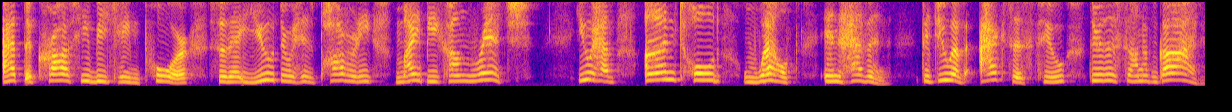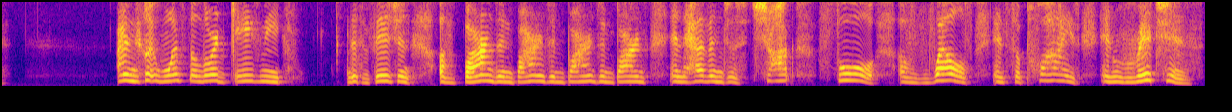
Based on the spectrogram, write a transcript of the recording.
at the cross he became poor, so that you through his poverty might become rich. You have untold wealth in heaven that you have access to through the Son of God. And once the Lord gave me this vision of barns and barns and barns and barns in heaven just chock full of wealth and supplies and riches.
